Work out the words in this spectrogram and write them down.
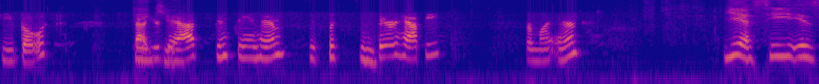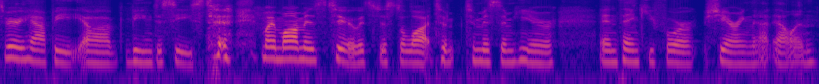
to you both. About Thank your you. dad. Been seeing him. He's very happy for my aunt. Yes, he is very happy uh, being deceased. My mom is too. It's just a lot to to miss him here, and thank you for sharing that, Ellen.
